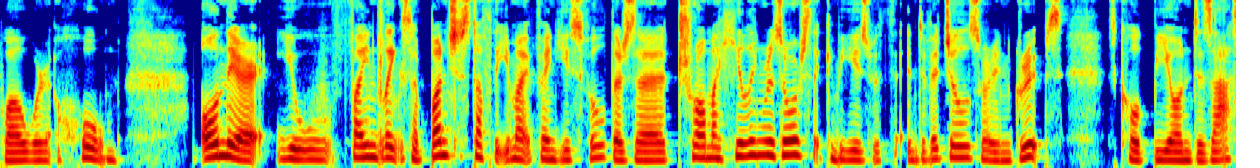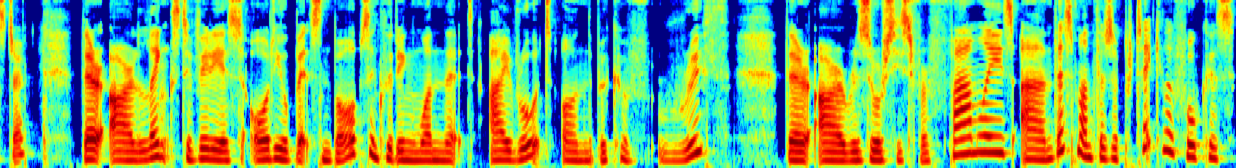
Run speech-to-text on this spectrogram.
While We're at Home. On there, you'll find links a bunch of stuff that you might find useful. There's a trauma healing resource that can be used with individuals or in groups. It's called Beyond Disaster. There are links to various audio bits and bobs, including one that I wrote on the book of Ruth. There are resources for families, and this month there's a particular focus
